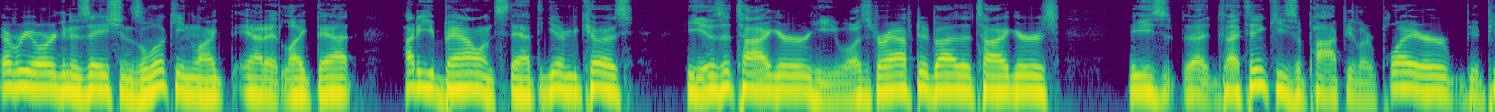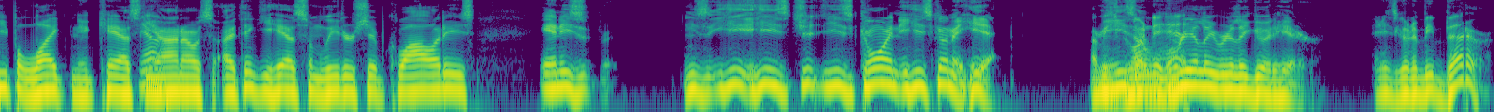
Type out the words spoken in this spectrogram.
Every organization's looking like at it like that. How do you balance that to get him? Because he is a Tiger. He was drafted by the Tigers. He's, I think he's a popular player. People like Nick Castellanos. I think he has some leadership qualities, and he's, he's, he, he's, he's going, he's going to hit. I mean, He's he's, a really, really good hitter. And he's going to be better,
